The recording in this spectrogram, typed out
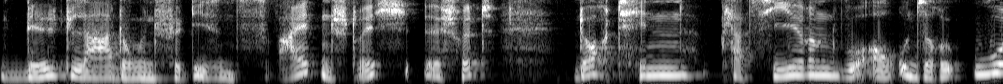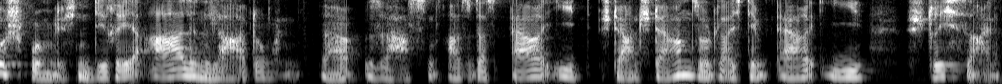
Bildladungen für diesen zweiten Strich, äh, Schritt dorthin platzieren, wo auch unsere ursprünglichen, die realen Ladungen äh, saßen. Also das RI Stern Stern soll gleich dem RI Strich sein.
